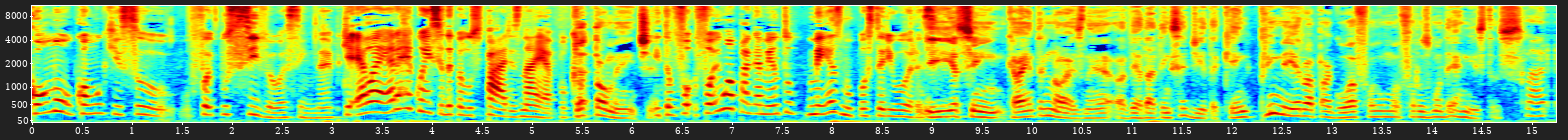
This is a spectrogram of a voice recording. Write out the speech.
como, como que isso foi possível, assim, né? Porque ela era reconhecida pelos pares na época. Totalmente. Então foi, foi um apagamento mesmo posterior. Assim. E assim, cá entre nós, né? A verdade tem que ser dita. Quem primeiro apagou foram, foram os modernistas. Claro.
